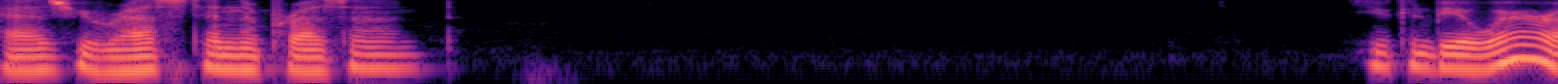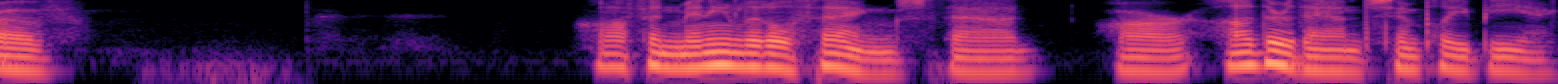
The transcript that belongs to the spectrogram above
As you rest in the present, you can be aware of often many little things that are other than simply being.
